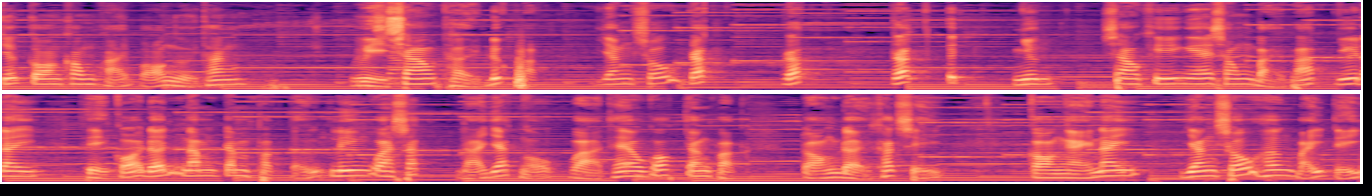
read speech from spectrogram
chứ con không phải bỏ người thân vì sao thời đức phật dân số rất rất rất ít nhưng sau khi nghe xong bài pháp dưới đây thì có đến 500 Phật tử liên qua sắc đã giác ngộ và theo gót chân Phật trọn đời khất sĩ. Còn ngày nay dân số hơn 7 tỷ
